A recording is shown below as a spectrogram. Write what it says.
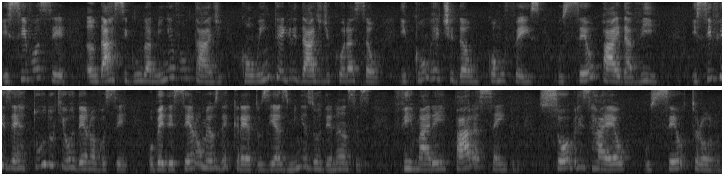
E se você andar segundo a minha vontade, com integridade de coração e com retidão, como fez o seu pai Davi, e se fizer tudo o que ordeno a você, obedecer aos meus decretos e às minhas ordenanças, firmarei para sempre sobre Israel o seu trono,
